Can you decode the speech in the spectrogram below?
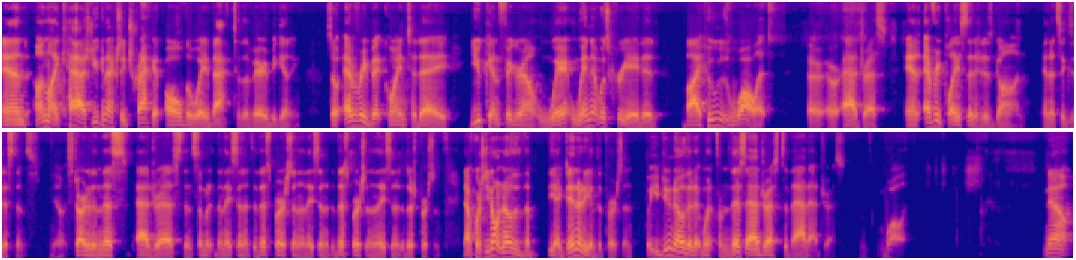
and unlike cash, you can actually track it all the way back to the very beginning. So every Bitcoin today, you can figure out where when it was created, by whose wallet or, or address, and every place that it has gone in its existence. You know, it started in this address, then somebody, then they sent it to this person, and they sent it to this person, and they sent it to this person. Now, of course, you don't know the the identity of the person, but you do know that it went from this address to that address wallet. Now,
